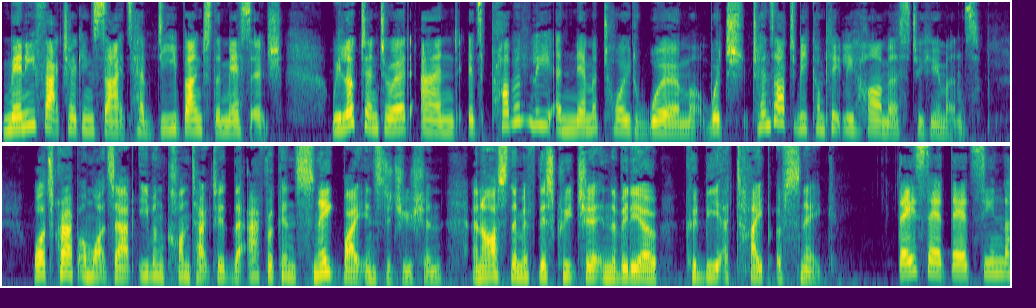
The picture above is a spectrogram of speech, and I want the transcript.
Many fact checking sites have debunked the message. We looked into it and it's probably a nematoid worm, which turns out to be completely harmless to humans. What's Crap on WhatsApp even contacted the African Snakebite Institution and asked them if this creature in the video could be a type of snake. They said they had seen the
